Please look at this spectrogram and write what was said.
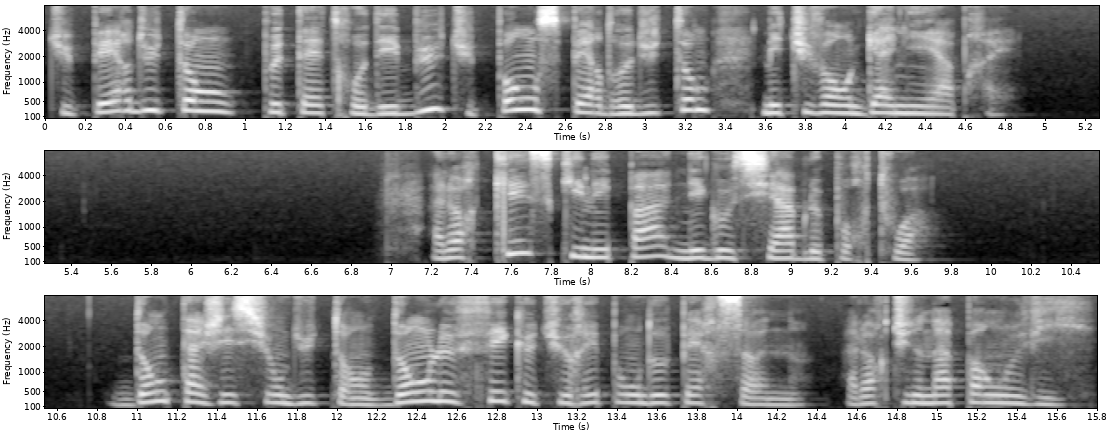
Tu perds du temps peut-être au début, tu penses perdre du temps, mais tu vas en gagner après. Alors qu'est-ce qui n'est pas négociable pour toi? Dans ta gestion du temps, dans le fait que tu répondes aux personnes, alors tu n'en as pas envie.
